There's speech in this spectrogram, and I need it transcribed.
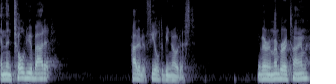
and then told you about it. How did it feel to be noticed? Anybody remember a time?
